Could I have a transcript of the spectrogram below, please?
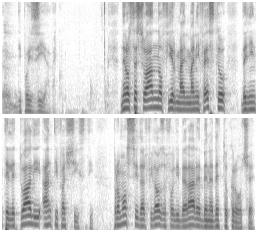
eh, di poesia. Ecco. Nello stesso anno firma il manifesto degli intellettuali antifascisti, promossi dal filosofo liberale Benedetto Croce.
